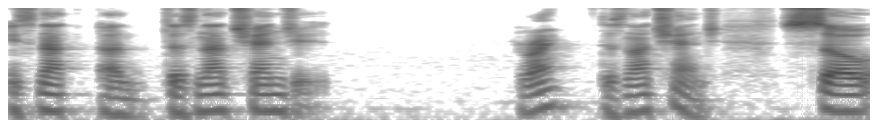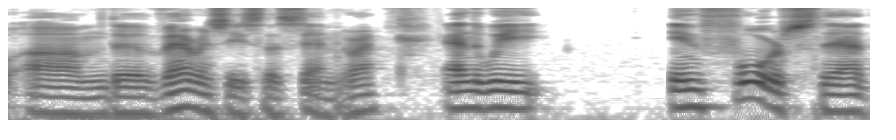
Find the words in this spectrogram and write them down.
is not uh, does not change it, right? Does not change. So um, the variance is the same, right? And we enforce that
